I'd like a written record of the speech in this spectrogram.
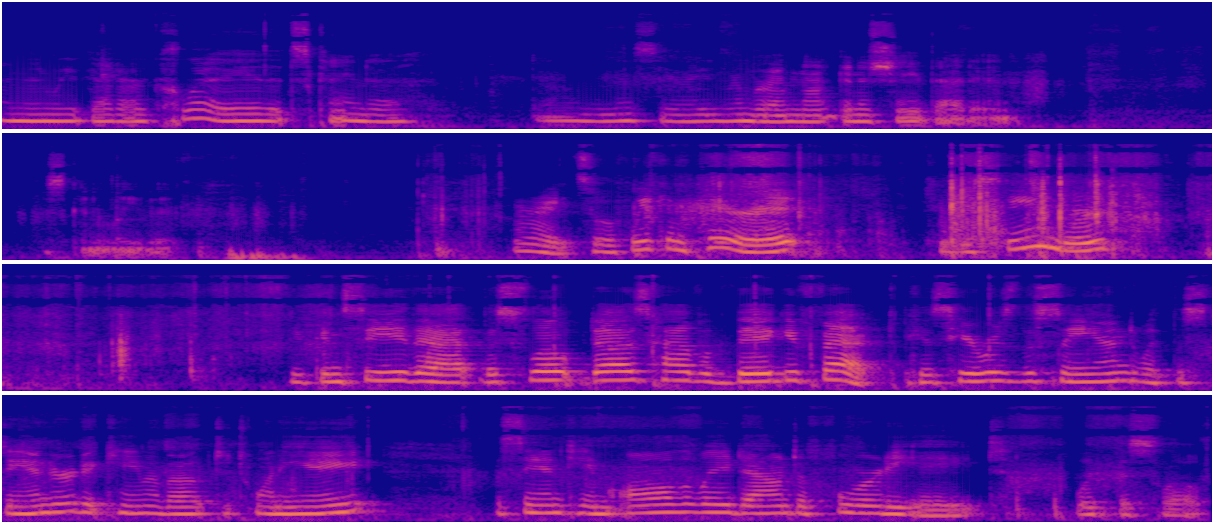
And then we've got our clay that's kind of down in this area. Remember, I'm not going to shade that in. Just going to leave it. All right, so if we compare it to the standard, you can see that the slope does have a big effect because here was the sand with the standard. It came about to 28. The sand came all the way down to 48 with the slope.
